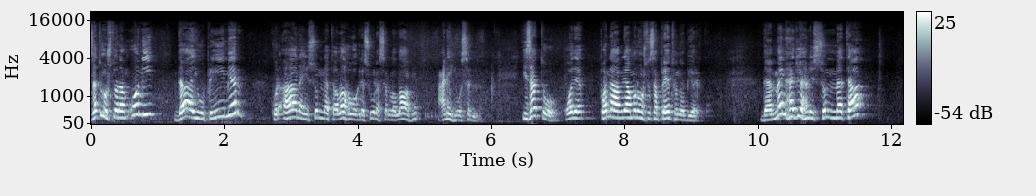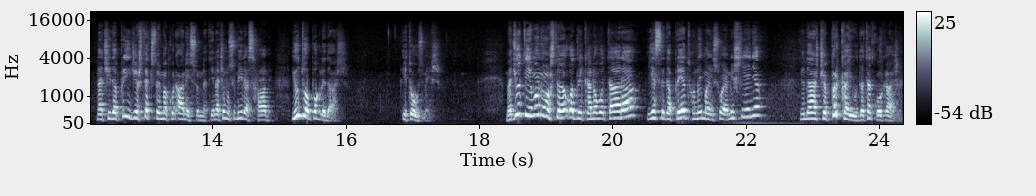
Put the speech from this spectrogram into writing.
Zato što nam oni daju primjer Kur'ana i sunnata Allahovog Rasula sallallahu alaihi wa sallam. I zato ovdje ponavljam ono što sam prethodno bio rekao da je menheđ ehli sunnata, znači da priđeš tekstovima Kur'ana i sunnati, na čemu su bili ashabi, i u to pogledaš i to uzmeš. Međutim, ono što je odlika novotara, jeste da prethodno imaju svoje mišljenja i onda će prkaju, da tako kažem.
